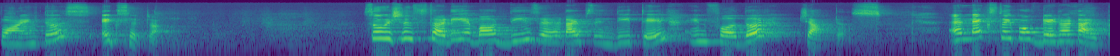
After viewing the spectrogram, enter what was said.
pointers, etc. So, we shall study about these data types in detail in further chapters. And next type of data type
